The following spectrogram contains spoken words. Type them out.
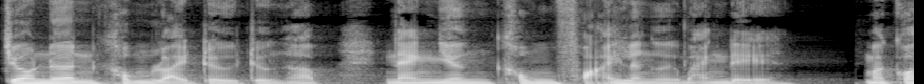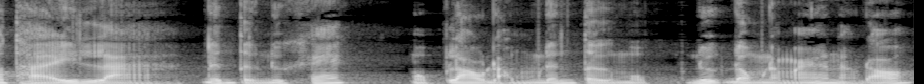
cho nên không loại trừ trường hợp nạn nhân không phải là người bản địa, mà có thể là đến từ nước khác, một lao động đến từ một nước Đông Nam Á nào đó.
